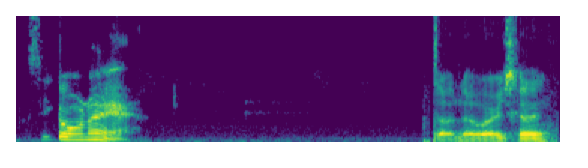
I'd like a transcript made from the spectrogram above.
Where's he going here? Don't know where he's going.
